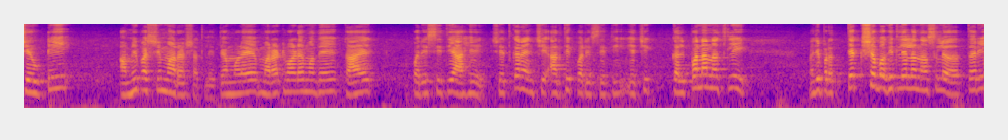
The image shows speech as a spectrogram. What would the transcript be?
शेवटी आम्ही पश्चिम महाराष्ट्रातले त्यामुळे मराठवाड्यामध्ये काय परिस्थिती आहे शेतकऱ्यांची आर्थिक परिस्थिती याची कल्पना नसली म्हणजे प्रत्यक्ष बघितलेलं नसलं तरी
